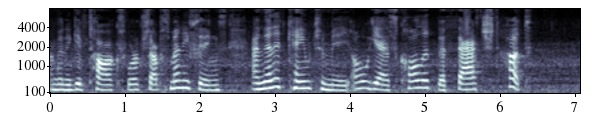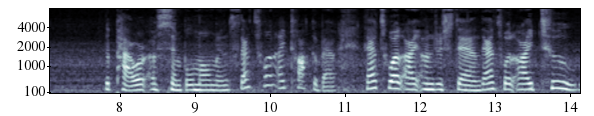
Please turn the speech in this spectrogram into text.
I'm going to give talks, workshops, many things. And then it came to me, oh yes, call it the Thatched Hut the power of simple moments. That's what I talk about. That's what I understand. That's what I too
